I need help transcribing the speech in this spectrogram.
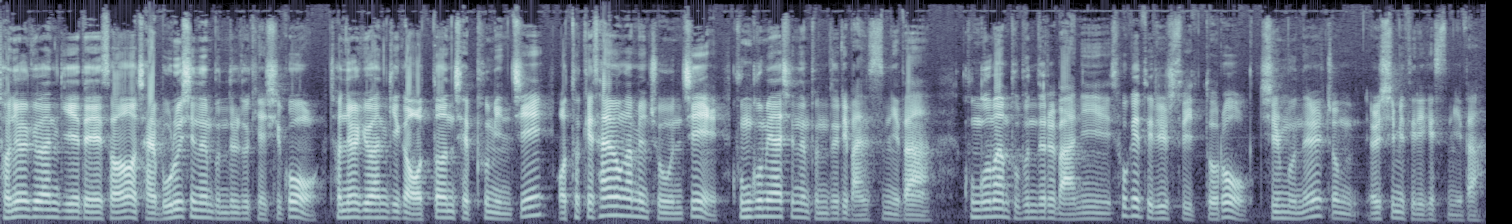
전열 교환기에 대해서 잘 모르시는 분들도 계시고 전열 교환기가 어떤 제품인지 어떻게 사용하면 좋은지 궁금해 하시는 분들이 많습니다. 궁금한 부분들을 많이 소개 드릴 수 있도록 질문을 좀 열심히 드리겠습니다.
